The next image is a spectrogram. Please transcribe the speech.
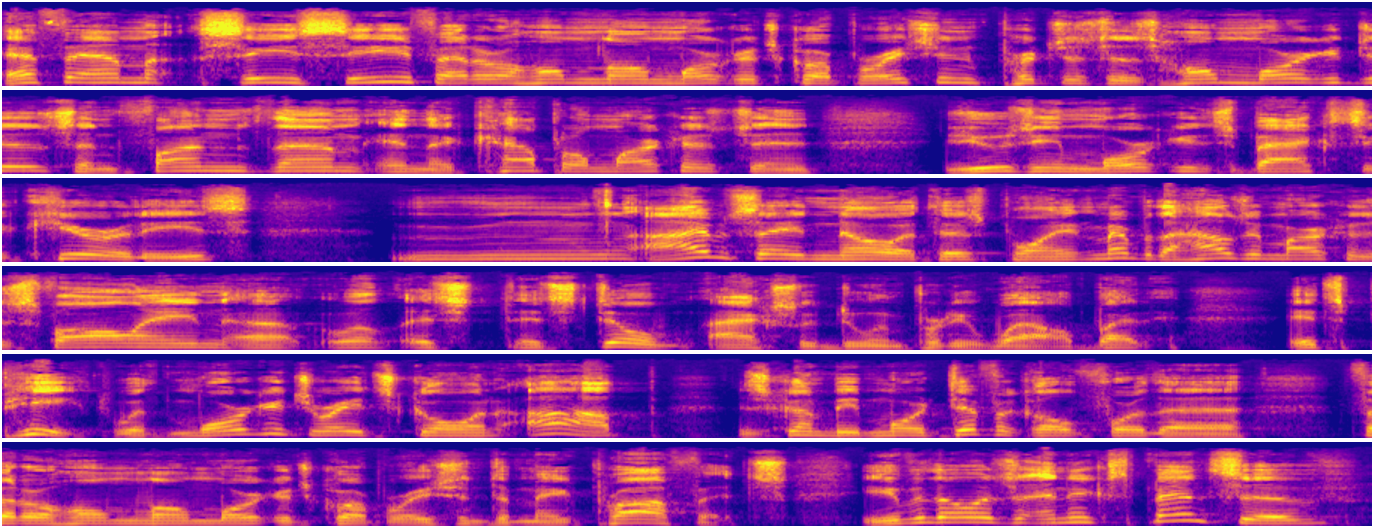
FMCC, Federal Home Loan Mortgage Corporation, purchases home mortgages and funds them in the capital markets using mortgage backed securities. Mm, I would say no at this point. Remember, the housing market is falling. Uh, well, it's it's still actually doing pretty well, but it's peaked. With mortgage rates going up, it's going to be more difficult for the Federal Home Loan Mortgage Corporation to make profits. Even though it's inexpensive,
